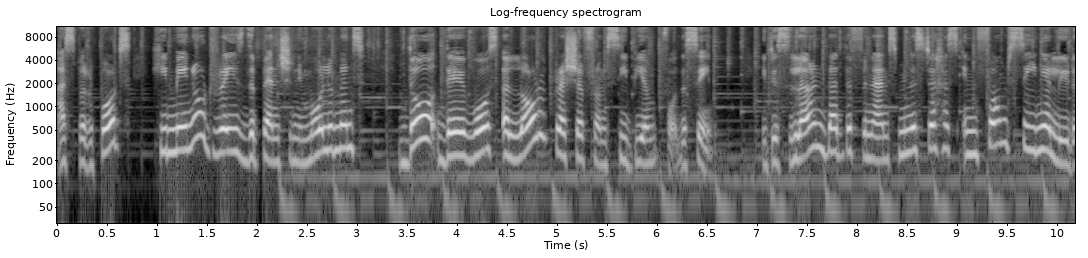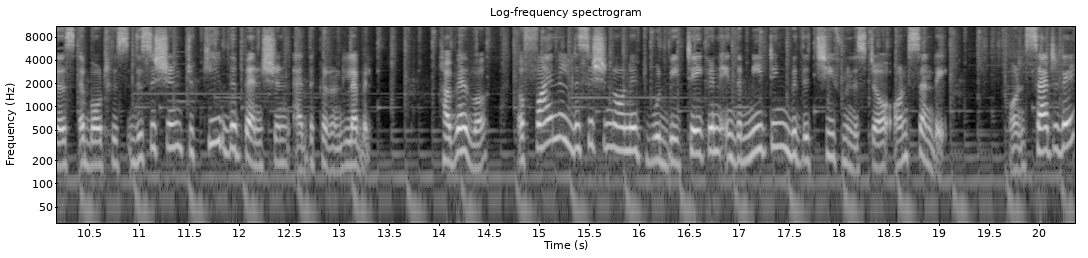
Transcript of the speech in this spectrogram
As per reports, he may not raise the pension emoluments, though there was a lot of pressure from CPM for the same. It is learned that the finance minister has informed senior leaders about his decision to keep the pension at the current level. However, a final decision on it would be taken in the meeting with the chief minister on Sunday. On Saturday,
